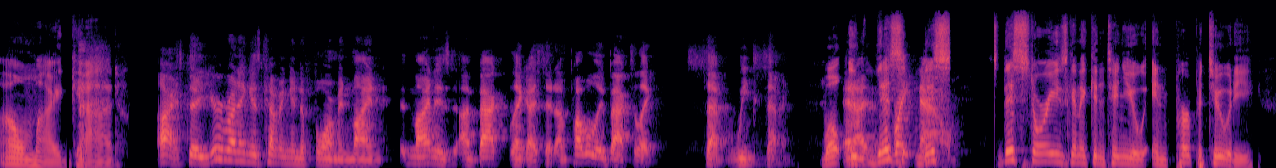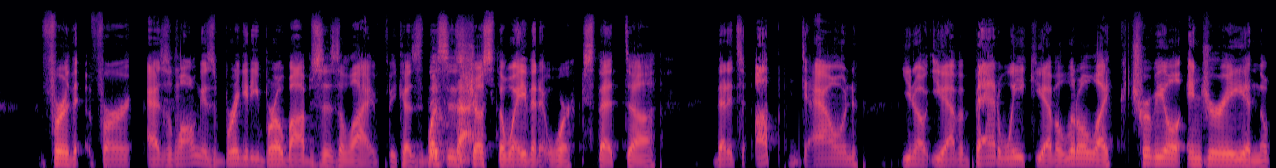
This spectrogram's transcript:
Oh my god. All right, so your running is coming into form, and mine, mine is. I'm back. Like I said, I'm probably back to like seven, week seven, Well, and I, this right now. this this story is going to continue in perpetuity for the, for as long as Briggity Bro Bobs is alive because this What's is that? just the way that it works that uh that it's up down you know you have a bad week you have a little like trivial injury and the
